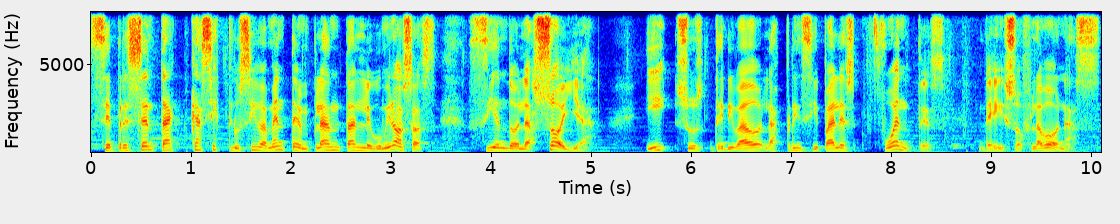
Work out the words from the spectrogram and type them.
se presenta casi exclusivamente en plantas leguminosas, siendo la soya, y sus derivados las principales fuentes de isoflavonas.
